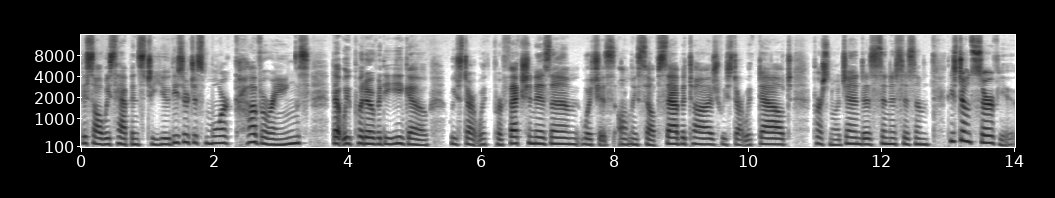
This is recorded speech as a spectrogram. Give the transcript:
This always happens to you. These are just more coverings that we put over the ego. We start with perfectionism, which is only self sabotage. We start with doubt, personal agendas, cynicism. These don't serve you.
